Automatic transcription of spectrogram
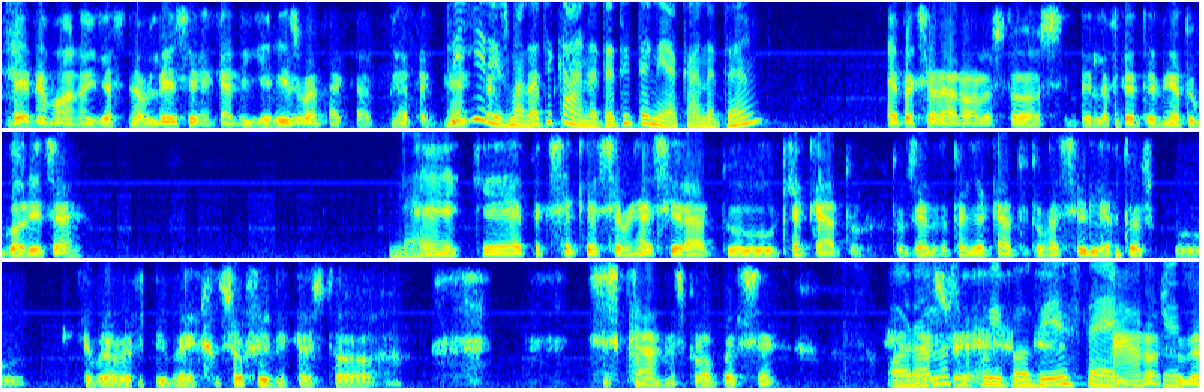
Δεν είναι μόνο για συναυλίες, είναι κάτι γυρίσματα, κάτι μια ταινία. Τι γυρίσματα, τι κάνετε, τι ταινία κάνετε; Έπαιξε ένα ρόλο στο, στην τελευταία ταινία του Γκορίτσα. Ναι. Ε, και έπαιξε και σε μια σειρά του Κιακάτου. Το ξέρετε το Κιακάτου του Βασίλη, αυτός που είχε βραβευτεί με χρυσοφίνικα στο, στις Κάνες πρόπερση. Ο ρόλος που υποδίεστε έχει σχέση...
